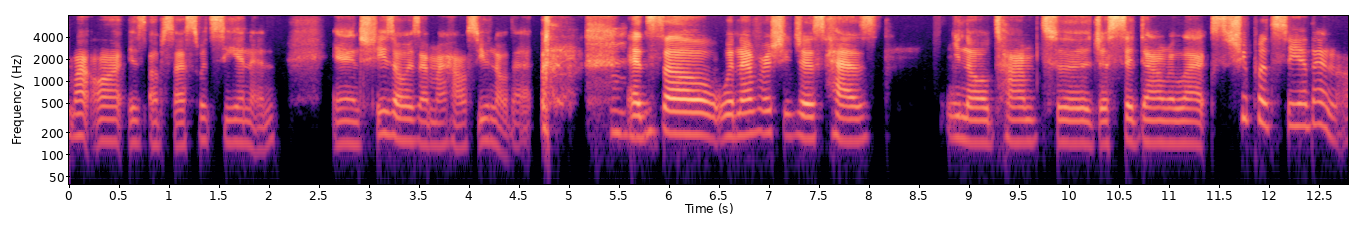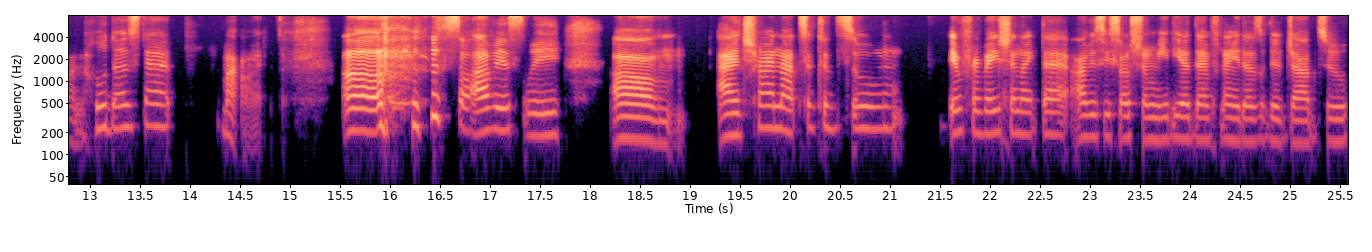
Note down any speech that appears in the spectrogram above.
my aunt is obsessed with CNN and she's always at my house. You know that. mm-hmm. And so whenever she just has, you know, time to just sit down, relax, she puts CNN on. Who does that? My aunt. Uh, so obviously, um, I try not to consume information like that. Obviously, social media definitely does a good job too.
